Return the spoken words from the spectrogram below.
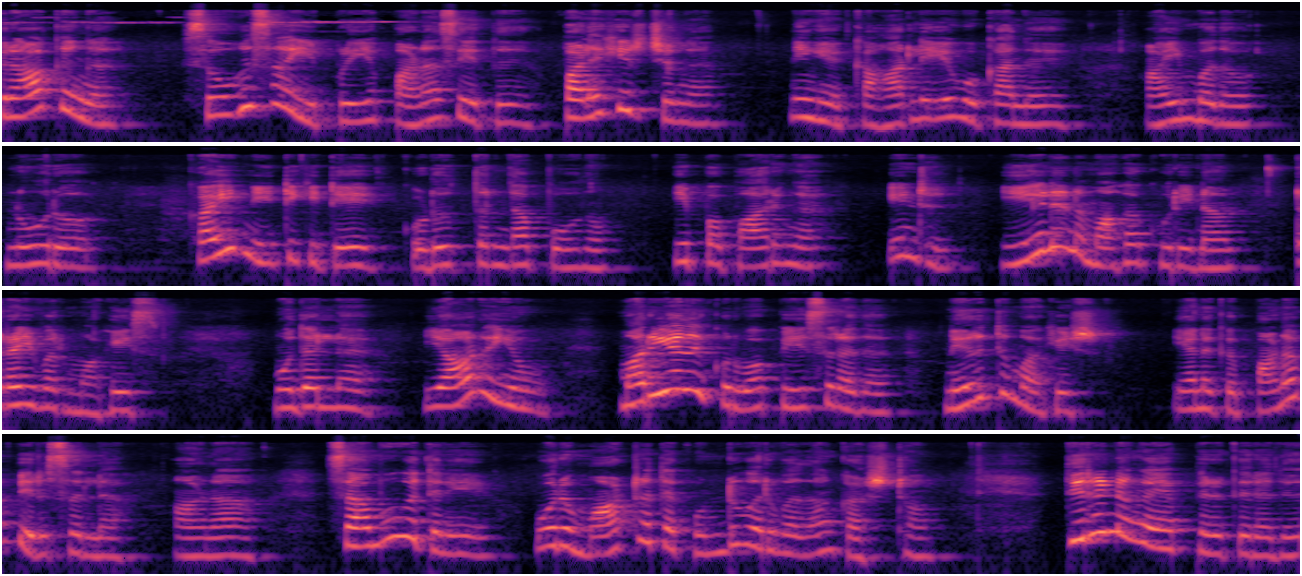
கிராக்குங்க. சொகுசாக இப்படியே பணம் சேர்த்து பழகிருச்சுங்க. நீங்கள் கார்லேயே உட்காந்து ஐம்பதோ நூறோ கை நீட்டிக்கிட்டே கொடுத்திருந்தா போதும். இப்போ பாருங்க என்று ஏளனமாக கூறினான் டிரைவர் மகேஷ். முதல்ல யாரையும் மரியாதைக்குருவாக பேசுகிறத நிறுத்து மகேஷ். எனக்கு பணம் பெருசு இல்லை. ஆனால் சமூகத்திலே ஒரு மாற்றத்தை கொண்டு வருவதான் கஷ்டம். திருநங்கைய பிறக்கிறது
